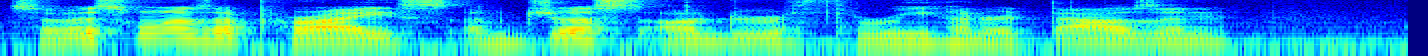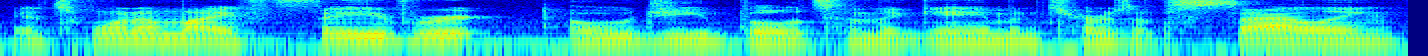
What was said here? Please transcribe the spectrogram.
So this one has a price of just under 300,000. It's one of my favorite OG boats in the game in terms of styling,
